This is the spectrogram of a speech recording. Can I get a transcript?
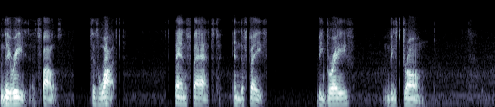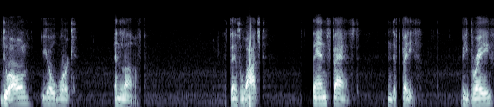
They read as follows It says, Watch, stand fast in the faith, be brave, be strong. Do all your work in love. It says, Watch, stand fast in the faith, be brave,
